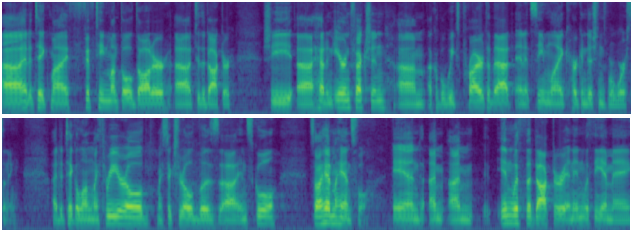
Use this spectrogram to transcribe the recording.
uh, I had to take my 15 month old daughter uh, to the doctor. She uh, had an ear infection um, a couple weeks prior to that, and it seemed like her conditions were worsening. I had to take along my three year old, my six year old was uh, in school. So I had my hands full. And I'm, I'm in with the doctor and in with the EMA,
